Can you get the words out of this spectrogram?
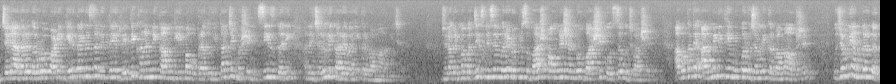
જેને આધારે દરોડો પાડી ગેરકાયદેસર રીતે રેતી ખનનની કામગીરીમાં વપરાતું હિતાચી મશીન સીઝ કરી અને જરૂરી કાર્યવાહી કરવામાં આવી છે. જૂનાગઢમાં પચીસ ડિસેમ્બરે ડોક્ટર સુભાષ ફાઉન્ડેશનનો વાર્ષિકોત્સવ ઉજવાશે. આ વખતે આર્મીની થીમ ઉપર ઉજવણી કરવામાં આવશે. ઉજવણી અંતર્ગત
